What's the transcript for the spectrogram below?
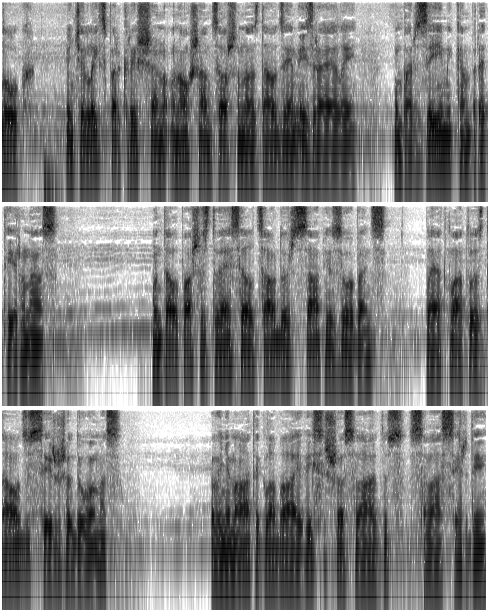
Lūk, viņš ir likts par krišanu un augšām celšanos daudziem Izrēlī, un par zīmi, kam pretī runās un tavu pašas dvēseli caurdurs sāpju zobens, lai atklātos daudzu siržu domas. Viņa māte glabāja visus šos vārdus savā sirdī.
